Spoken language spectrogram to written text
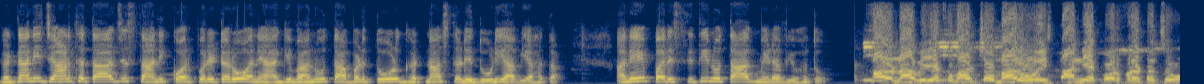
ઘટનાની જાણ થતાં જ સ્થાનિક કોર્પોરેટરો અને આગેવાનો તાબડતોડ ઘટના સ્થળે દોડી આવ્યા હતા અને પરિસ્થિતિનો તાગ મેળવ્યો હતો. મારું નામ વિજયકુમાર ચૌમાલ હું સ્થાનીય કોર્પોરેટર છું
